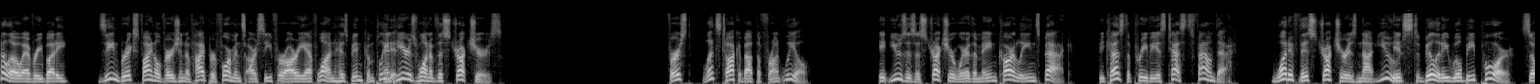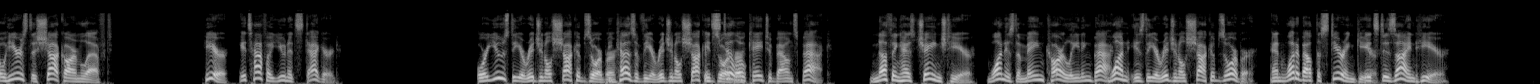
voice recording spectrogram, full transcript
Hello everybody. Zenebrick's final version of high-performance RC Ferrari F1 has been completed. And here's one of the structures. First, let's talk about the front wheel. It uses a structure where the main car leans back, because the previous tests found that. What if this structure is not used? Its stability will be poor. So here's the shock arm left. Here, it's half a unit staggered. Or use the original shock absorber. Because of the original shock it's absorber, it's still okay to bounce back. Nothing has changed here. One is the main car leaning back. One is the original shock absorber. And what about the steering gear? It's designed here.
